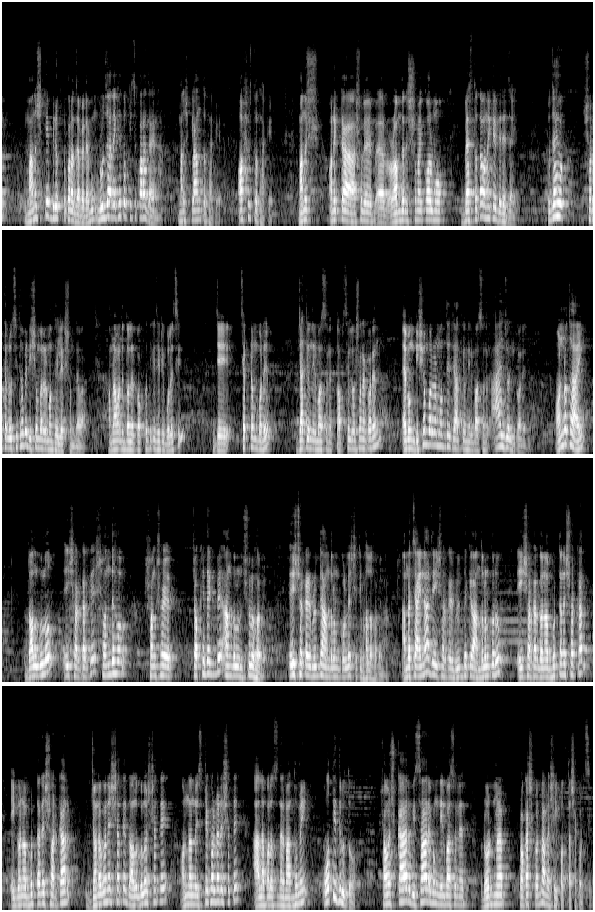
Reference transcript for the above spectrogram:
মানুষকে বিরক্ত করা যাবে না, এবং রোজা রেখে তো কিছু করা যায় না। মানুষ ক্লান্ত থাকে, অসুস্থ থাকে। মানুষ অনেকটা আসলে রমজানের সময় কর্ম ব্যস্ততা অনেকের বেড়ে যায়। তো যাই হোক, সরকারের উচিত হবে ডিসেম্বরের মধ্যে ইলেকশন দেওয়া। আমরা আমাদের দলের পক্ষ থেকে যেটি বলেছি যে, সেপ্টেম্বরে জাতীয় নির্বাচনের তফসিল ঘোষণা করেন এবং ডিসেম্বরের মধ্যে জাতীয় নির্বাচনের আয়োজন করেন। অন্যথায় দলগুলো এই সরকারকে সন্দেহ, সংশয়ের চোখে দেখবে, আন্দোলন শুরু হবে। এই সরকারের বিরুদ্ধে আন্দোলন করলে সেটি ভালো হবে না। আমরা চাই না যে এই সরকারের বিরুদ্ধে কেউ আন্দোলন করুক। এই সরকার গণ অভ্যুত্থানের সরকার। এই গণ অভ্যুত্থানের সরকার জনগণের সাথে, দলগুলোর সাথে, অন্যান্য স্টেক হোল্ডারের সাথে আলাপ আলোচনার মাধ্যমেই অতি দ্রুত সংস্কার, বিচার এবং নির্বাচনের রোডম্যাপ প্রকাশ করবে, আমরা সেই প্রত্যাশা করছি।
